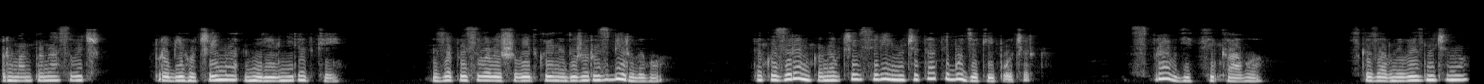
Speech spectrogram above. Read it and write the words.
Роман Панасович пробіг очима нерівні рядки. Записували швидко і не дуже розбірливо. Та Козиренко навчився вільно читати будь-який почерк. Справді цікаво. сказав невизначено,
